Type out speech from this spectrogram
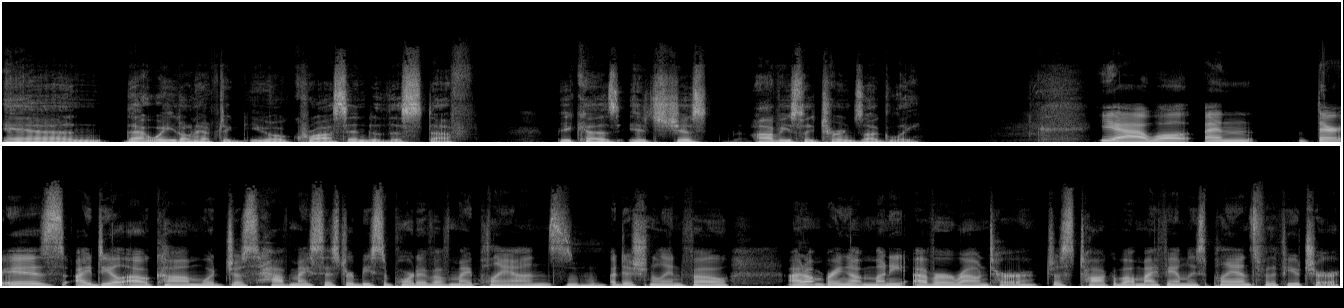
And that way you don't have to, you know, cross into this stuff because it's just obviously turns ugly. Yeah, well, and there is ideal outcome would just have my sister be supportive of my plans. Mhm. Additional info. I don't bring up money ever around her, just talk about my family's plans for the future.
